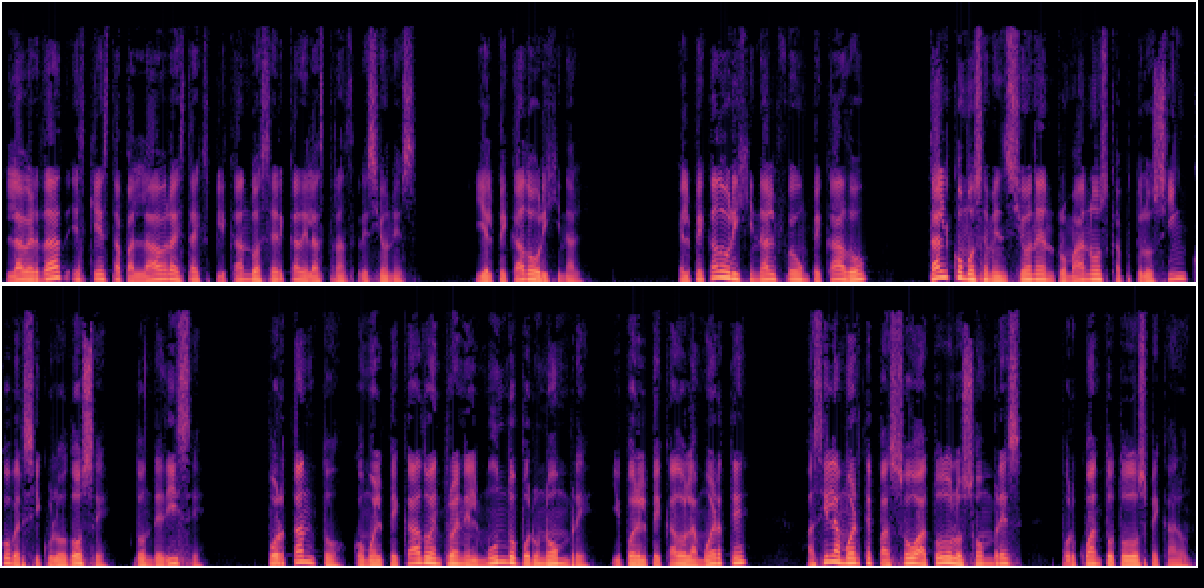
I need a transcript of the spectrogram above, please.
la verdad es que esta palabra está explicando acerca de las transgresiones y el pecado original. El pecado original fue un pecado tal como se menciona en Romanos capítulo 5 versículo 12, donde dice, Por tanto, como el pecado entró en el mundo por un hombre y por el pecado la muerte, Así la muerte pasó a todos los hombres por cuanto todos pecaron.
